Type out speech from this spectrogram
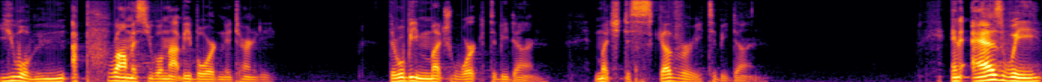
You will, I promise you will not be bored in eternity. There will be much work to be done, much discovery to be done. And as we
